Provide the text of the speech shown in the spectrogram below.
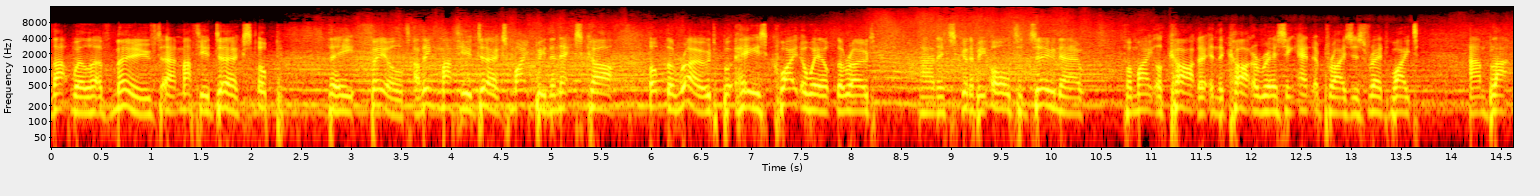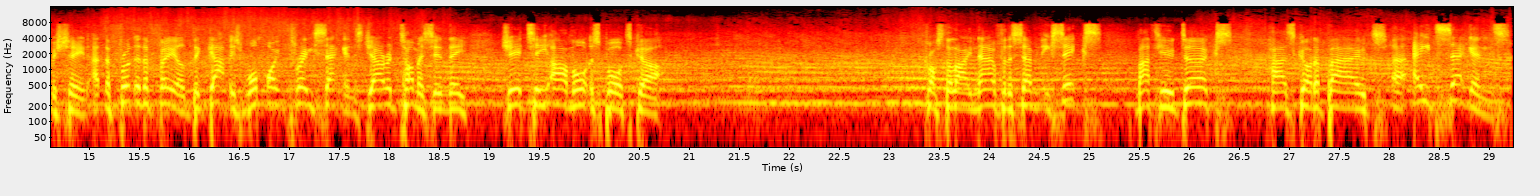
that will have moved uh, Matthew Dirks up the field. I think Matthew Dirks might be the next car up the road, but he's quite a way up the road, and it's going to be all to do now for Michael Carter in the Carter Racing Enterprises red, white, and black machine. At the front of the field, the gap is 1.3 seconds. Jared Thomas in the JTR Motorsports car across the line now for the 76. Matthew Dirks has got about uh, eight seconds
